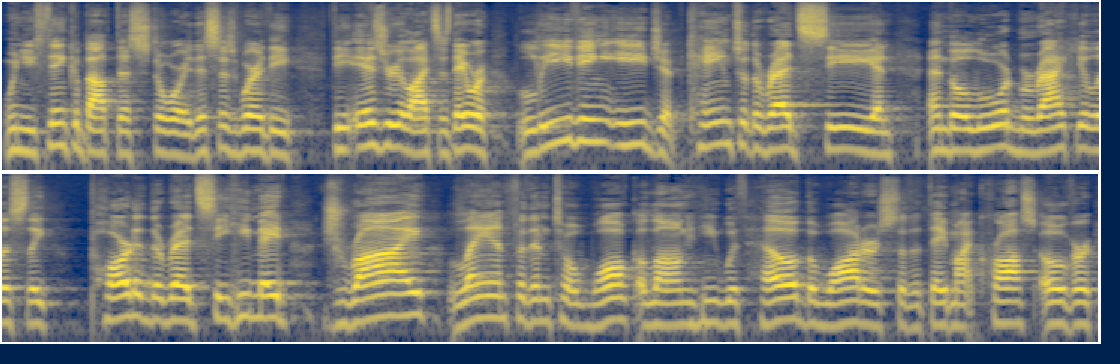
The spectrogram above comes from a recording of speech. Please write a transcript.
when you think about this story. This is where the, the Israelites, as they were leaving Egypt, came to the Red Sea, and, and the Lord miraculously parted the Red Sea. He made dry land for them to walk along, and He withheld the waters so that they might cross over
